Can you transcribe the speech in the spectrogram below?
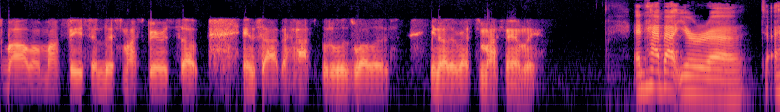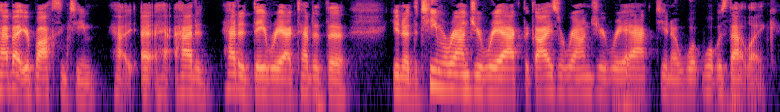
smile on my face and lift my spirits up inside the hospital as well as you know the rest of my family. And how about your uh, how about your boxing team? How, uh, how, did how did they react? How did the you know the team around you react? The guys around you react? You know what what was that like?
